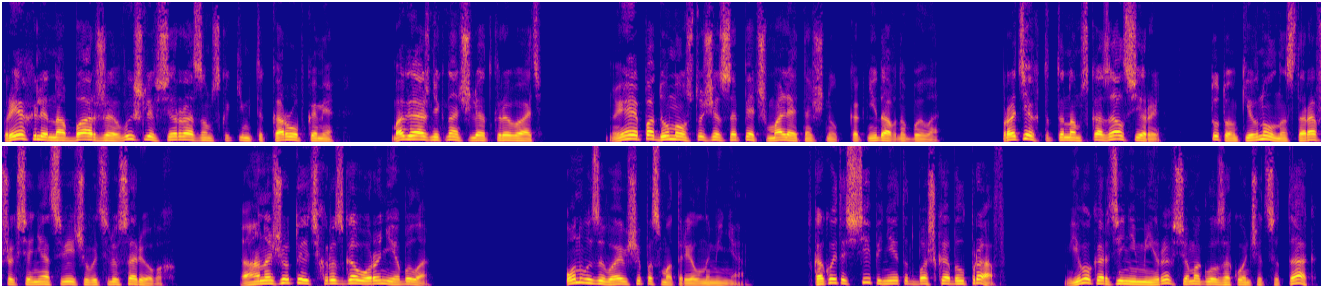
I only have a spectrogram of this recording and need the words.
Приехали на барже, вышли все разом с какими-то коробками, багажник начали открывать. Но я и подумал, что сейчас опять шмалять начну, как недавно было. Про тех-то ты нам сказал, Серый? Тут он кивнул на старавшихся не отсвечивать Слюсаревых. А насчет этих разговора не было. Он вызывающе посмотрел на меня. В какой-то степени этот башка был прав. В его картине мира все могло закончиться так,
